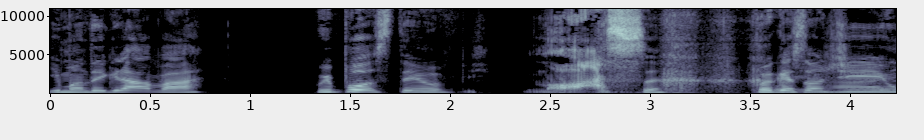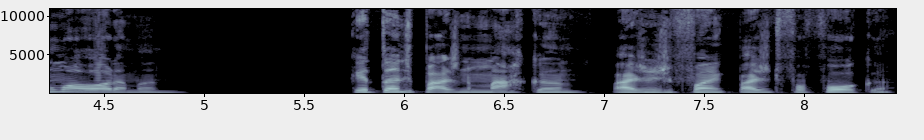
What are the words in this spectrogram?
E mandei gravar. Fui e postei, meu filho. Nossa! Foi questão de uma hora, mano. Porque tanto de página me marcando. Página de funk, página de fofoca.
